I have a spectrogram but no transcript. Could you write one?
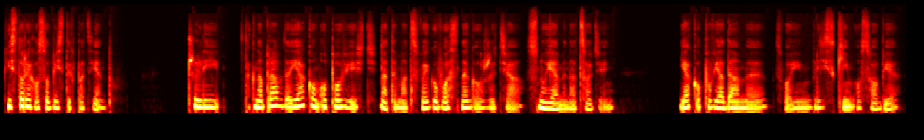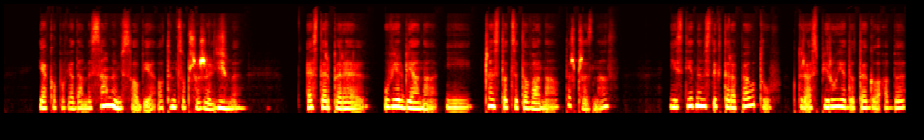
historiach osobistych pacjentów. Czyli tak naprawdę, jaką opowieść na temat swojego własnego życia snujemy na co dzień. Jak opowiadamy swoim bliskim o sobie, jak opowiadamy samym sobie o tym, co przeżyliśmy. Mm. Esther Perel, uwielbiana i często cytowana też przez nas, jest jednym z tych terapeutów, który aspiruje do tego, aby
